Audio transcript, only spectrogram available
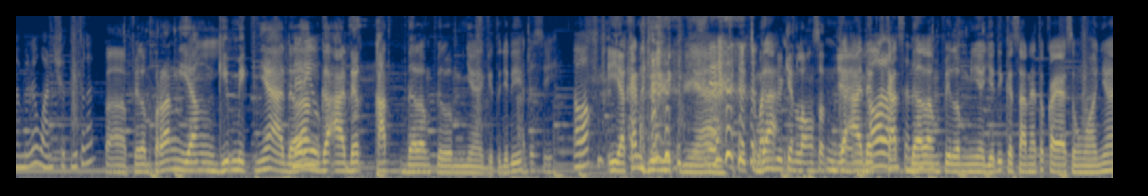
ngambilnya one shot gitu kan? Uh, film perang yang gimmicknya adalah Dari- nggak ada cut dalam filmnya gitu. Jadi Ada sih. Oh, iya kan gimmicknya. Cuman Nggak- bikin long shotnya. nggak ada Oh, cut dalam filmnya. Jadi kesannya tuh kayak semuanya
